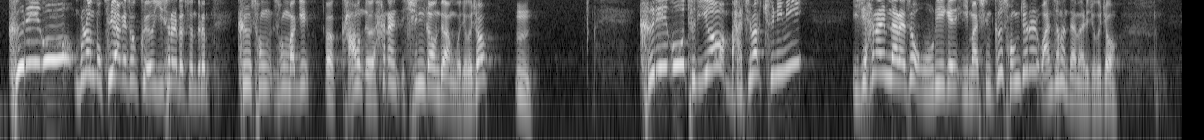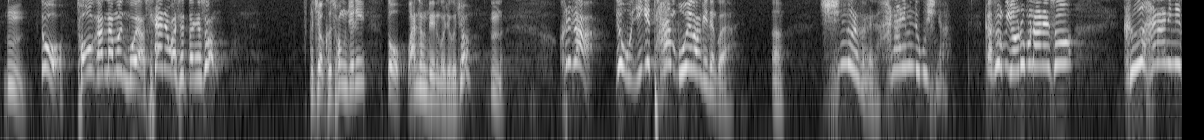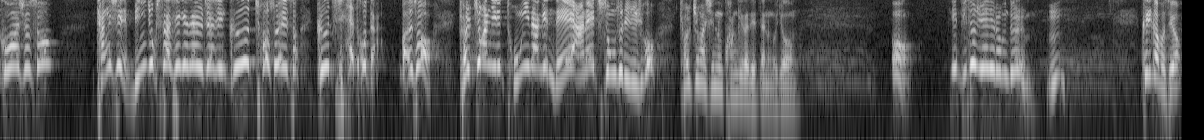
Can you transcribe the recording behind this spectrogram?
그리고 물론 뭐 구약에서 그 이스라엘 백성들은 그 성, 성막이 어, 가운데 어, 하나 진 가운데 간 거죠, 그렇죠? 음. 그리고 드디어 마지막 주님이 이제 하나님 나라에서 우리에게 임하신 그 성전을 완성한단 말이죠, 그렇죠? 음. 또 더 간다면 뭐야? 새 하늘 와새 땅에서 그렇죠? 그 성전이 또 완성되는 거죠, 그렇죠? 음. 그러니까 이게 다 뭐에 관계된 거야? 어. 신론에 관계된. 하나님 누구시냐? 그러니까 결국 여러분 안에서 그 하나님이 거하셔서 당신 민족사 세계사를 주신 그 처소에서 그 세도다. 그래서 결정한 일이 동일하게 내 안에 지성소리 주시고 결정하시는 관계가 됐다는 거죠. 어, 이 믿어줘야 돼 여러분들. 음? 그러니까 보세요.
